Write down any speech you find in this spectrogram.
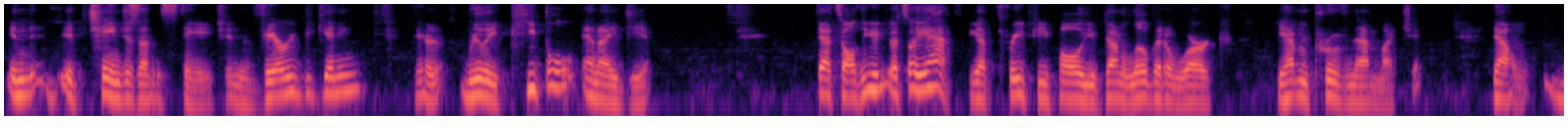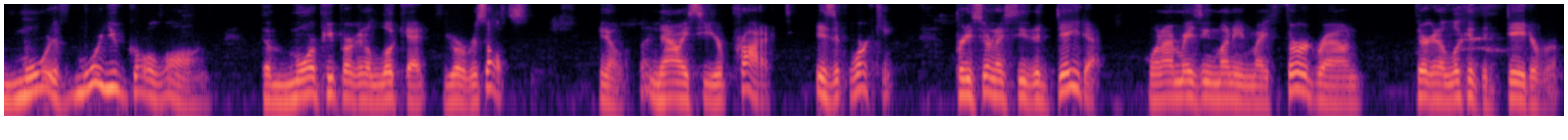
In it changes on the stage. In the very beginning, they're really people and idea. That's all you. That's all you have. You have three people. You've done a little bit of work. You haven't proven that much yet. Now, more the more you go along, the more people are going to look at your results. You know, now I see your product. Is it working? Pretty soon I see the data. When I'm raising money in my third round, they're going to look at the data room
